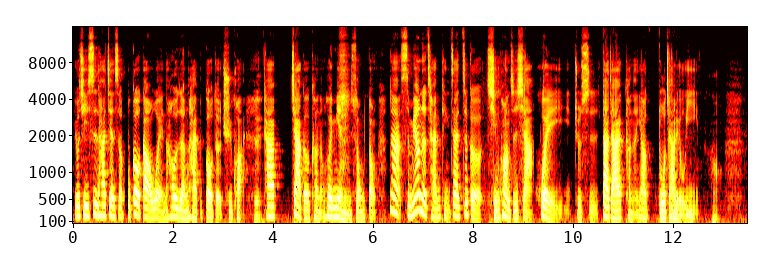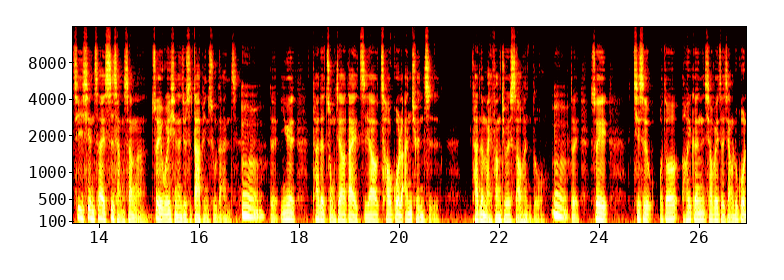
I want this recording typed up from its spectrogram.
尤其是它建设不够到位，然后人还不够的区块，对它价格可能会面临松动。那什么样的产品在这个情况之下，会就是大家可能要多加留意？好其实现在市场上啊，最危险的就是大平数的案子。嗯，对，因为它的总价带只要超过了安全值，它的买方就会少很多。嗯，对，所以其实我都会跟消费者讲，如果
